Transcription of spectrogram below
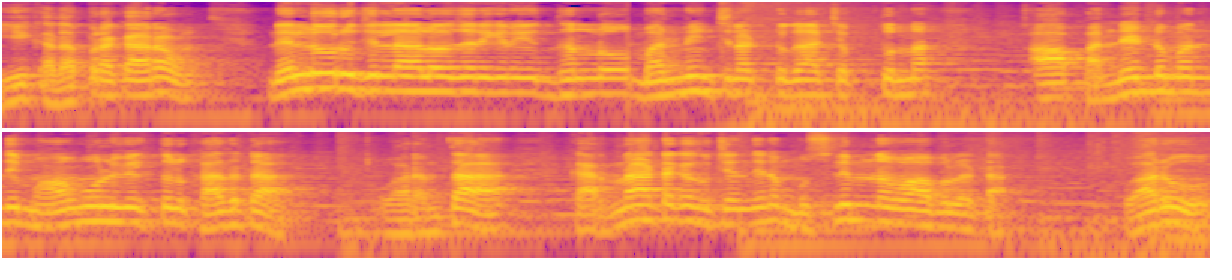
ఈ కథ ప్రకారం నెల్లూరు జిల్లాలో జరిగిన యుద్ధంలో మరణించినట్టుగా చెప్తున్న ఆ పన్నెండు మంది మామూలు వ్యక్తులు కాదట. వారంతా కర్ణాటకకు చెందిన ముస్లిం నవాబులట. వారు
